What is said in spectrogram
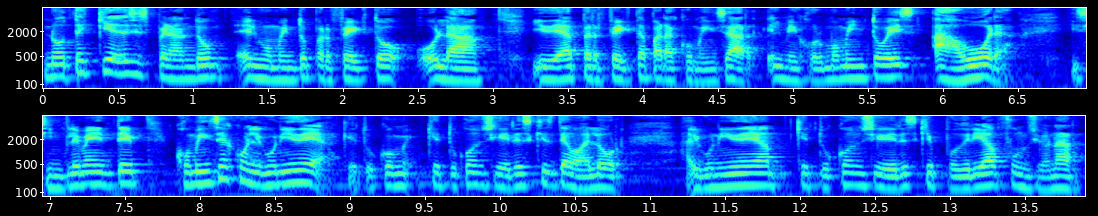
no te quedes esperando el momento perfecto o la idea perfecta para comenzar. El mejor momento es ahora y simplemente comienza con alguna idea que tú, que tú consideres que es de valor, alguna idea que tú consideres que podría funcionar.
